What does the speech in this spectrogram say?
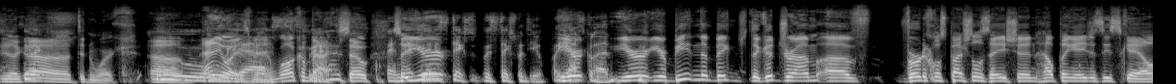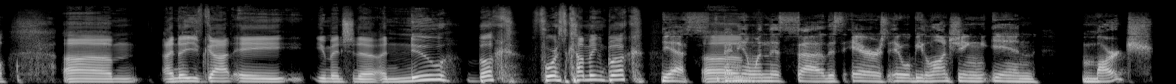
You're like, oh, it didn't work. Um, Ooh, anyways, yes, man, welcome back. Yes. So, and so you're it sticks, it sticks with you. But yes, go ahead. You're you're beating the big, the good drum of vertical specialization, helping agencies scale. Um, I know you've got a, you mentioned a, a new book, forthcoming book. Yes, depending um, on when this uh, this airs, it will be launching in March.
